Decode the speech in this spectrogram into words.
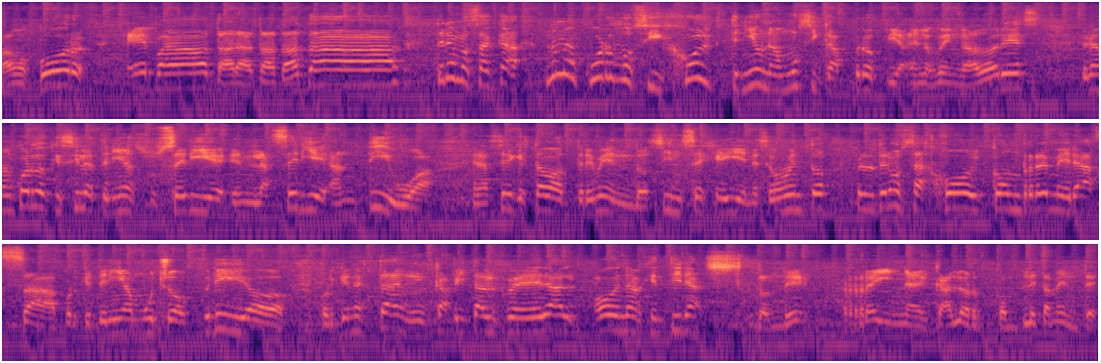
Vamos por ¡Epa! ¡Taratatata! Tenemos acá, no me acuerdo si Hulk tenía una música propia en Los Vengadores, pero me acuerdo que sí la tenía en su serie, en la serie antigua, en la serie que estaba tremendo, sin CGI en ese momento, pero tenemos a Hulk con remeraza, porque tenía mucho frío, porque no está en Capital Federal o en Argentina, donde reina el calor completamente.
